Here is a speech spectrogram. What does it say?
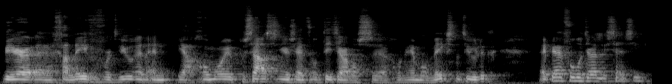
weer uh, gaan leven voor het wielrennen. En ja, gewoon mooie prestaties neerzetten. Want dit jaar was gewoon helemaal niks natuurlijk. Heb jij volgend jaar licentie?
